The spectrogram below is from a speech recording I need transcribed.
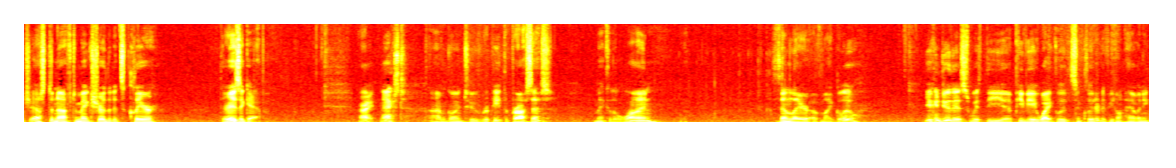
just enough to make sure that it's clear there is a gap. Alright next I'm going to repeat the process. Make a little line thin layer of my glue. You can do this with the uh, PVA white glue that's included if you don't have any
